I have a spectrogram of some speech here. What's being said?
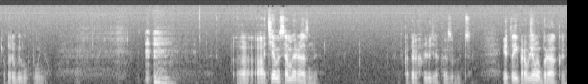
который бы его понял. А, а темы самые разные, в которых люди оказываются. Это и проблемы брака,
